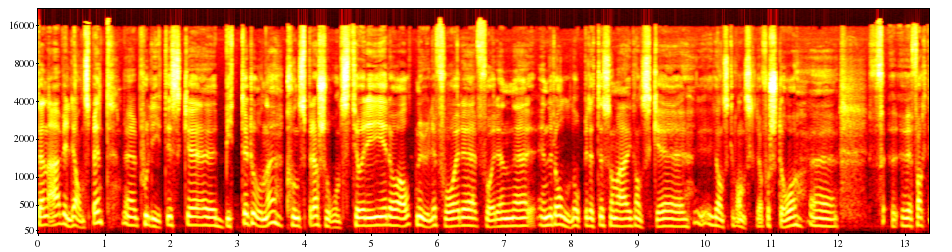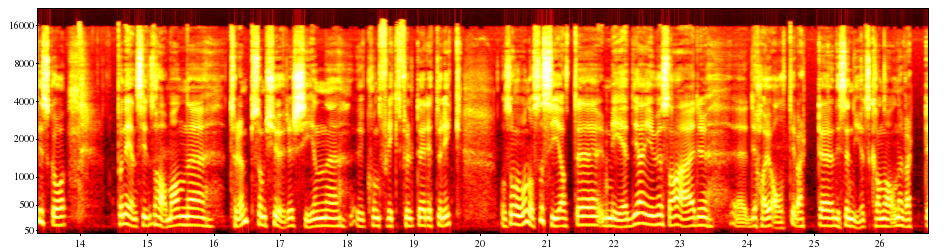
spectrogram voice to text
Den er veldig anspent, med politisk eh, bitter tone. Konspirasjonsteorier og alt mulig får, eh, får en, eh, en rolle oppi dette som er ganske, ganske vanskelig å forstå, faktisk. Og på den ene siden så har man Trump som kjører sin konfliktfylte retorikk. Og så må man også si at eh, media i USA er eh, De har jo alltid vært eh, disse nyhetskanalene vært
